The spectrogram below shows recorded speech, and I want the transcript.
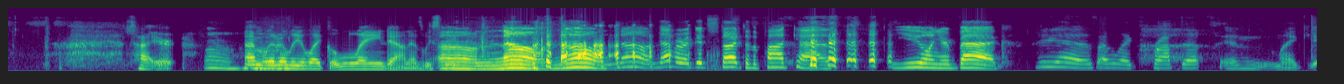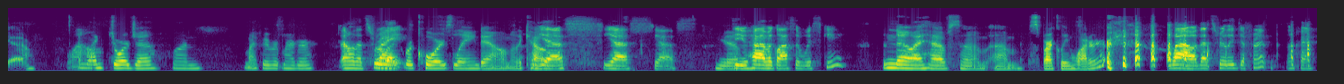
Tired. Mhm. I'm literally like laying down as we speak. Oh no, no, no! Never a good start to the podcast. you on your back. yes, I'm like propped up and like yeah. Wow. I'm like Georgia on my favorite murder. Oh, that's right. like records laying down on the couch. Yes, yes, yes. Yeah. Do you have a glass of whiskey? No, I have some um, sparkling water. Wow, that's really different. Okay.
